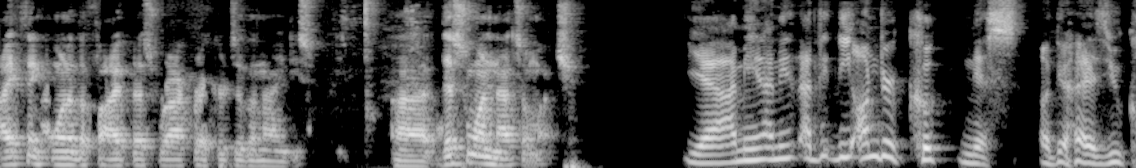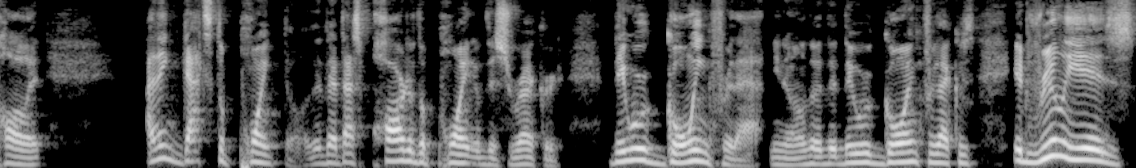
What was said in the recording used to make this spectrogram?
i think one of the five best rock records of the 90s uh, this one not so much yeah i mean i mean i think the undercookedness as you call it I think that's the point, though. That that's part of the point of this record. They were going for that, you know. They, they were going for that because it really is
